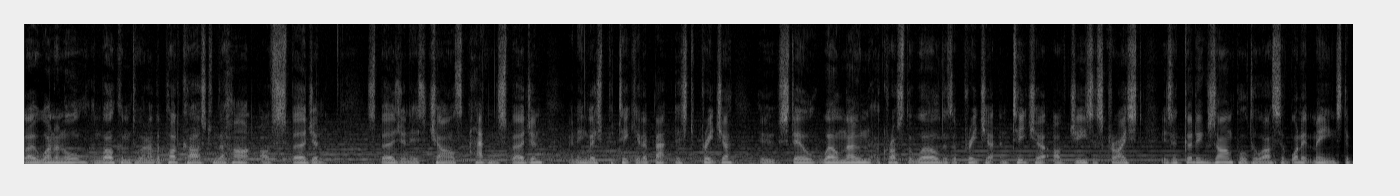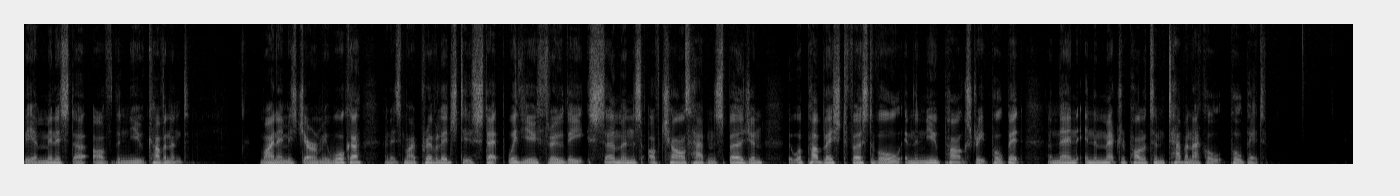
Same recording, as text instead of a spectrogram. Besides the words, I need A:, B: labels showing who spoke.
A: Hello, one and all, and welcome to another podcast from the heart of Spurgeon. Spurgeon is Charles Haddon Spurgeon, an English particular Baptist preacher who, still well known across the world as a preacher and teacher of Jesus Christ, is a good example to us of what it means to be a minister of the new covenant. My name is Jeremy Walker, and it's my privilege to step with you through the sermons of Charles Haddon Spurgeon that were published, first of all, in the new Park Street pulpit and then in the Metropolitan Tabernacle pulpit.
